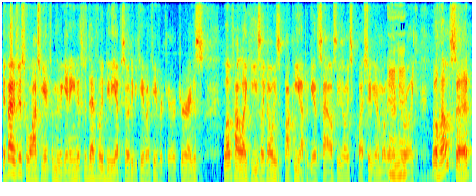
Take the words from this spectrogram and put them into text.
if I was just watching it from the beginning, this would definitely be the episode he became my favorite character. I just love how like he's like always Bucky up against House. He's always questioning him while the other two mm-hmm. are like, "Well, House said."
